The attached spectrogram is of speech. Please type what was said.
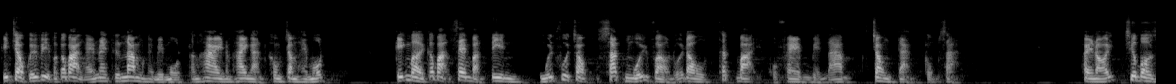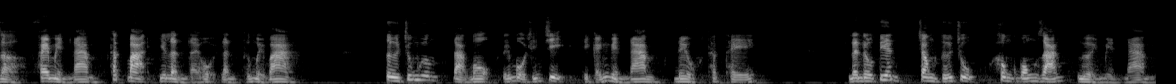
Kính chào quý vị và các bạn ngày hôm nay thứ năm ngày 11 tháng 2 năm 2021. Kính mời các bạn xem bản tin Nguyễn Phú Trọng sát muối vào nỗi đau thất bại của phe miền Nam trong Đảng Cộng sản. Phải nói chưa bao giờ phe miền Nam thất bại như lần đại hội lần thứ 13. Từ Trung ương, Đảng Bộ đến Bộ Chính trị thì cánh miền Nam đều thất thế. Lần đầu tiên trong tứ trụ không có bóng dáng người miền Nam.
